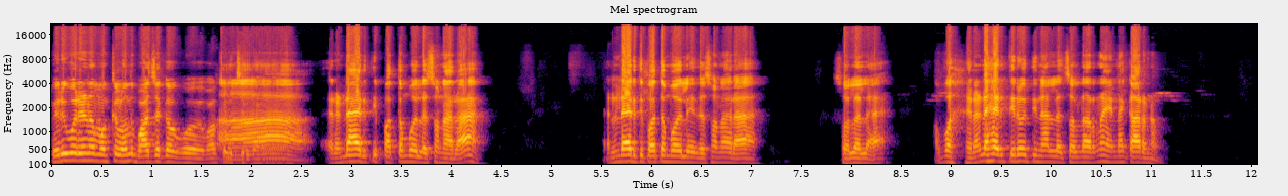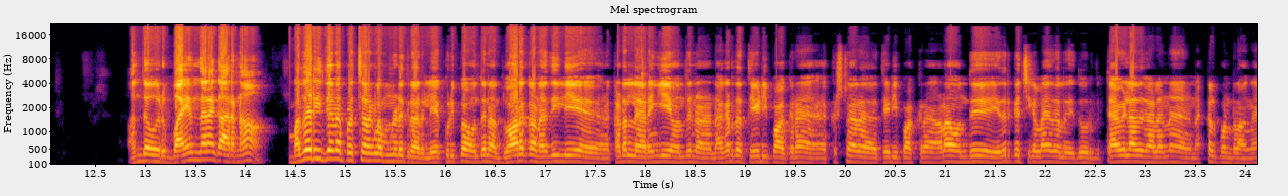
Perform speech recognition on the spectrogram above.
பெருவாரியான மக்கள் வந்து வாக்களிச்சிருக்காங்க. ஆ, ரெண்டாயிரத்தி பத்தொன்பதுல சொன்னாரா? ரெண்டாயிரத்தி பத்தொன்பதுல இதை சொன்னாரா? சொல்லல. அப்போ ரெண்டாயிரத்தி இருபத்தி நாலுல சொல்றாருன்னா என்ன காரணம்? அந்த ஒரு பயம் தானே காரணம்? மத ரீதியான பிரச்சாரங்களை முன்னெடுக்கிறாரு இல்லையா? குறிப்பா வந்து நான் துவாரகா நதியிலேயே கடல்ல இறங்கி வந்து நான் நகரத்தை தேடி பார்க்கறேன் கிருஷ்ணரை தேடி பார்க்கறேன். ஆனா வந்து எதிர்க்கட்சிகள்லாம் இதுல இது ஒரு தேவையில்லாத வேலைன்னு நக்கல் பண்றாங்க.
